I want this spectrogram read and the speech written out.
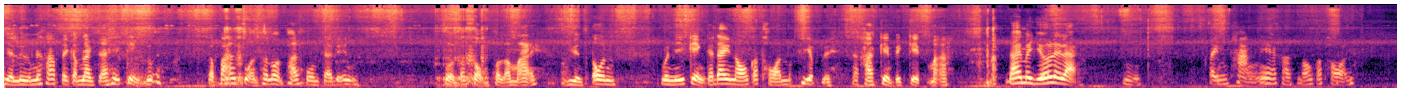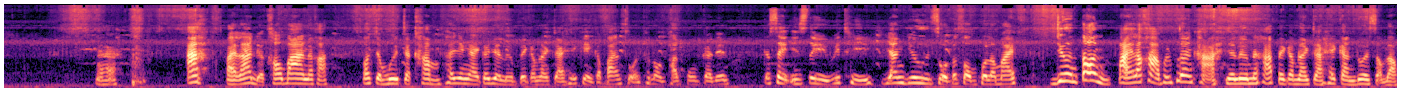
อย่าลืมนะคะเป็นกำลังใจให้เก่งด้วย กับบ้านสวนถนนพัฒน์โฮมการ์เด้นสวนผสมผลไม้ ยืนต้น วันนี้เก่งก็ได้น้องกระท้อนมาเพียบเลยนะคะ เก่งไปเก็บมา ได้มาเยอะเลยแหละเต็มถังเนี่ยค่ะ น้องกระท้อนนะคะอะไปละเดี๋ยวเข้าบ้านนะคะ ก็จะมืดจะค่ำถ้ายังไงก็อย่าลืมเป็นกำลังใจให้เก่งกับบ้านสวนถนนพัฒน์โฮมการ์เด้นเกษตรอินทรีย์วิถียั่งยืนสวนผสมผลไม้ ยืนต้นไปแล้วค่ะเพื่อนๆค่ะ อย่าลืมนะคะเป็นกำลังใจให้กันด้วยสำหรับ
